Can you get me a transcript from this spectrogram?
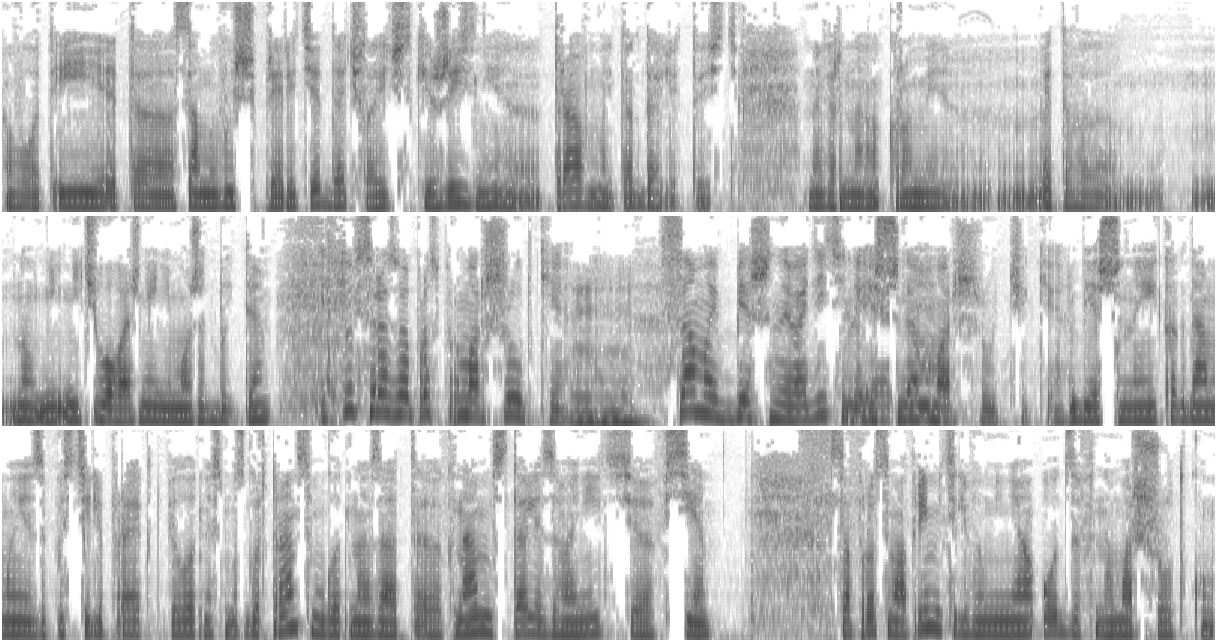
Вот. И это самый высший приоритет, да, человеческие жизни, травмы и так далее. То есть, наверное, кроме этого, ну, ничего важнее не может быть, да. И тут сразу вопрос про маршрутки. Угу. Самые бешеные водители бешеные, это маршрутчики. Бешеные. И когда мы запустили проект пилотный с Мосгортрансом год назад, э, к нам стали звонить э, все с вопросом, а примете ли вы меня отзыв на маршрутку?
